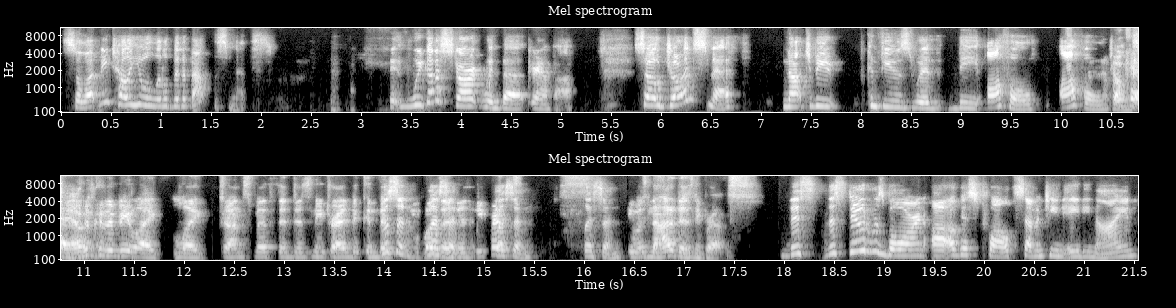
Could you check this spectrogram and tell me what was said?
So let me tell you a little bit about the Smiths. We got to start with the grandpa. So John Smith, not to be confused with the awful, awful John okay i was gonna be like like john smith that disney tried to convince Listen, listen, a disney prince listen, listen. he was not a disney prince this this dude was born August 12th, 1789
